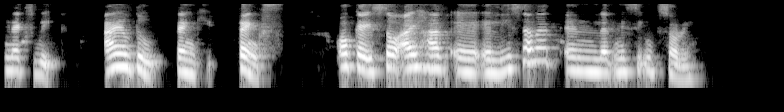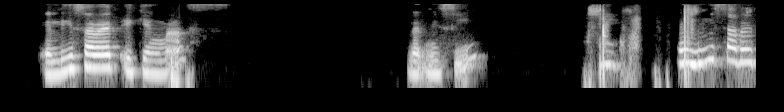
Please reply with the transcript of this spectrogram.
next week. I'll do. Thank you. Thanks. Okay, so I have uh, Elizabeth and let me see. Oops, sorry. Elizabeth y quién más? Let me see. Elizabeth.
